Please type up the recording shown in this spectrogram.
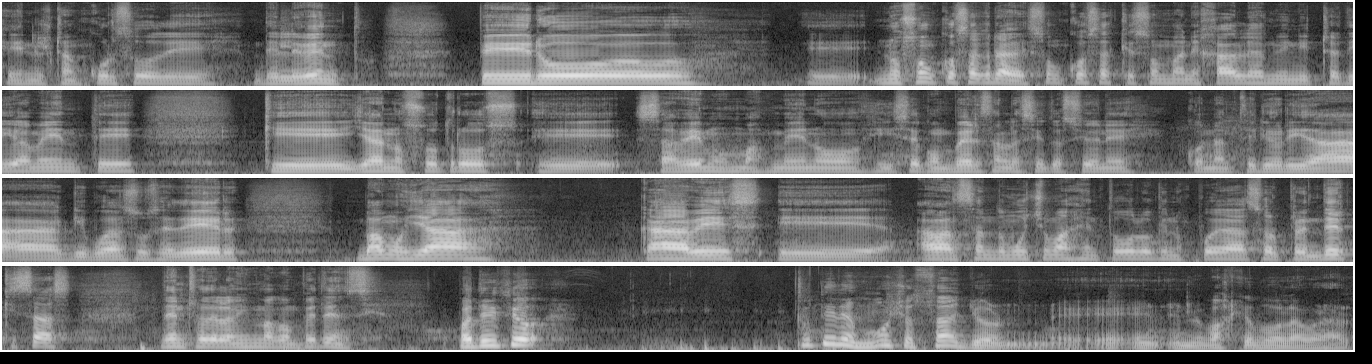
en el transcurso del evento, pero eh, no son cosas graves, son cosas que son manejables administrativamente, que ya nosotros eh, sabemos más o menos y se conversan las situaciones con anterioridad que puedan suceder. Vamos ya cada vez eh, avanzando mucho más en todo lo que nos pueda sorprender quizás dentro de la misma competencia. Patricio, tú tienes muchos años en, en el básquetbol laboral.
